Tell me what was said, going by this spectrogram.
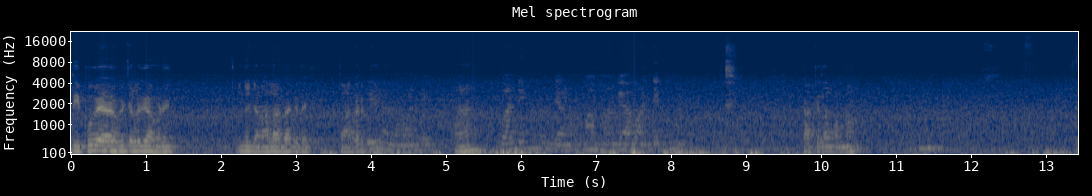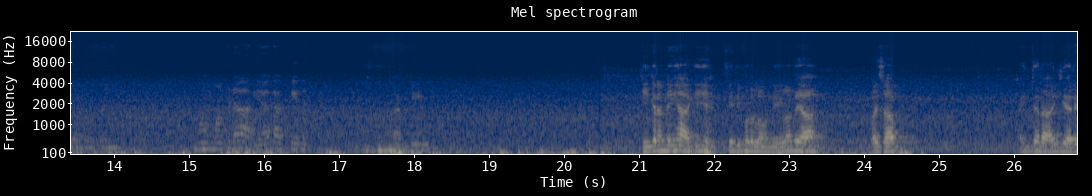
ਦੀਪੂ ਵੀ ਆਇਆ ਵੀ ਚਲ ਗਿਆ ਹੁਣੇ। ਉਹਨੇ ਜਾਣਾ ਲੱਗਦਾ ਕਿਤੇ ਤਾਂ ਕਰਕੇ। ਵਾਂਡੇ ਹਾਂ? ਵਾਂਡੇ ਘੁੰਮਣ ਜਾਣਾ ਮਾਮਾ ਗਿਆ ਵਾਂਡੇ ਘੁੰਮਣ। ਕਾਕੇ ਦਾ ਮੰਮਾ। ਮਾਮਾ ਖੜਾ ਗਿਆ ਕਾਕੇ ਦਾ ਕਾਕੇ ਨੂੰ। ਕੀ ਕਰਨ ਨਹੀਂ ਆ? ਗਈ ਹੈ? ਕਿਹਦੀ ਫੋਟੋ ਲਾਉਣ ਡਈ? ਉਹਨਾਂ ਦੇ ਆ। ਭਾਈ ਸਾਹਿਬ ਇੱਧਰ ਆ ਯਾਰ।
